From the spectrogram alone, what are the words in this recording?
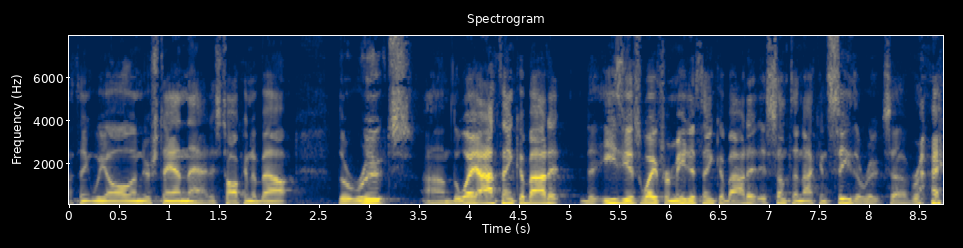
I think we all understand that. It's talking about the roots. Um, the way I think about it, the easiest way for me to think about it is something I can see the roots of, right?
